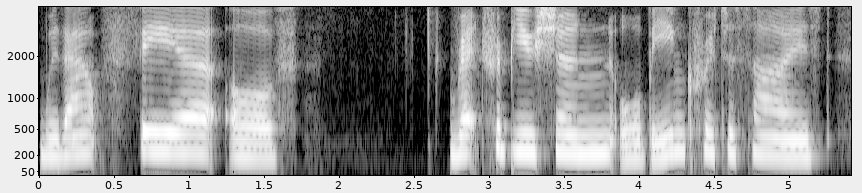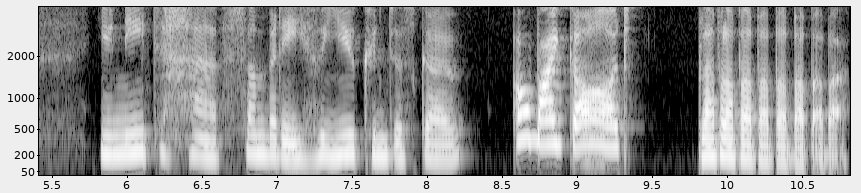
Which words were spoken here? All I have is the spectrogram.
without fear of retribution or being criticized. You need to have somebody who you can just go, oh my God, blah, blah, blah, blah, blah, blah, blah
